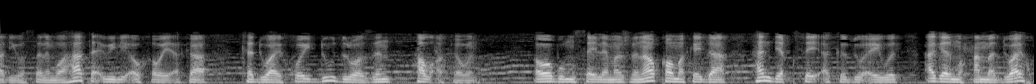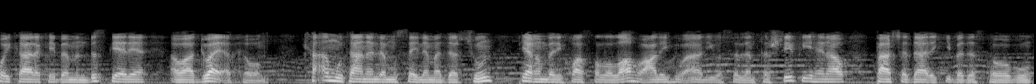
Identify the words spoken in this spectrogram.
آله و سلم وەها تەئویلی ئەو خەوەی ئەکا کە دوای خۆی دوو درۆزن هەڵئەکەون ئەوە بوو مسەیلەمەش لەناو قەومەکەیدا هەندێ قسەی ئەکرد و ئەیوت ئەگەر محمد دوای خۆی کارەکەی بە من بسپێرێ ئەوا دوای ئەکەوم کە ئەم وتانە لە موسەیلەمە دەرچوون پێغەمبەری خوا صلی الله علیه و آله و سلم تەشریفی هێنا و پارچە دارێکی بەدەستەوە بوو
